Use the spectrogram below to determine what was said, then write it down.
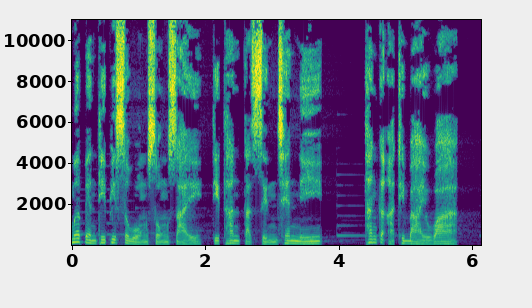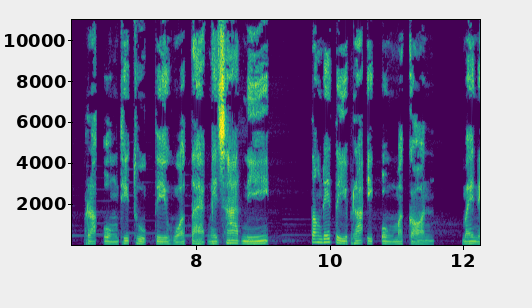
มื่อเป็นที่พิศวงสงสัยที่ท่านตัดสินเช่นนี้านก็อธิบายว่า พระองค์ที่ถูกตีหัวแตกในชาตินี้ ต้องได้ตีพระอีกองค์มาก่อน ไม่ใน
